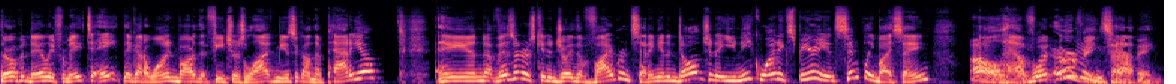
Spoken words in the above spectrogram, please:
They're open daily from 8 to 8. They got a wine bar that features live music on the patio. And uh, visitors can enjoy the vibrant setting and indulge in a unique wine experience simply by saying, I'll have what Irving's having.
